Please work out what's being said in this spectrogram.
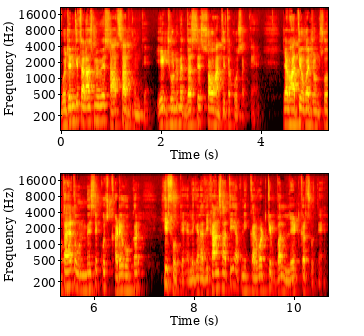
भोजन की तलाश में वे साथ साथ घूमते हैं। एक झुंड में दस से सौ हाथी तक हो सकते हैं। जब हाथियों का झुंड सोता है तो उनमें से कुछ खड़े होकर ही सोते हैं, लेकिन अधिकांश हाथी अपनी करवट के बल लेट कर सोते हैं।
